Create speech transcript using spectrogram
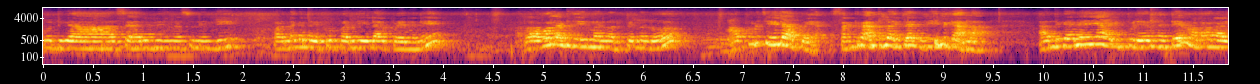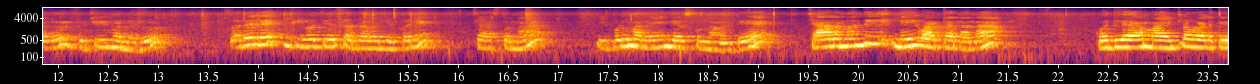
కొద్దిగా శారీ బిజినెస్ నుండి పండగలు ఎక్కువ పని చేయలేకపోయానని రవ్వ చేయమన్నారు పిల్లలు. అప్పుడు చేయలేకపోయా. సంక్రాంతిలో అయితే అది వీలు కాల. అందుకని ఇప్పుడు ఏంటంటే మనవరాళ్ళు ఇప్పుడు చేయమన్నారు. సరేలే ఇంక ఈరోజు చేసేద్దామని చెప్పని చేస్తున్నా. ఇప్పుడు మనం ఏం చేసుకున్నామంటే చాలామంది నెయ్యి వాడతానన్నా కొద్దిగా మా ఇంట్లో వాళ్ళకి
